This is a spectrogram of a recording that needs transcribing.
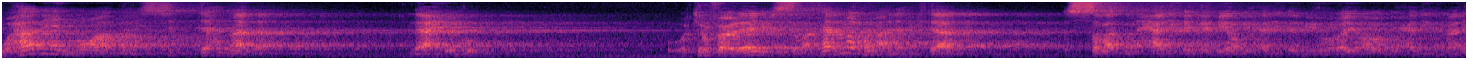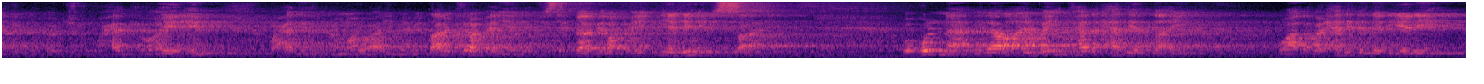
وهذه المواطن الستة ماذا؟ لاحظوا وترفع الأيدي في الصلاة. هذا مر معنا في كتاب الصلاة من حادثة كثيرة في حديث أبي هريرة وفي حديث مالك بن حج وحديث وغيرهم وحديث ابن عمر وعلي بن أبي طالب في رفع اليدين في استحباب رفع اليدين في الصلاة. وقلنا إذا رأى البيت هذا الحديث ضعيف وهذا والحديث الذي يليه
